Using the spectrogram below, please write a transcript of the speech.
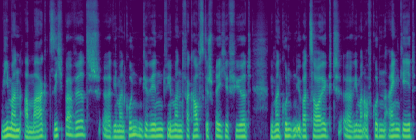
wie man am Markt sichtbar wird, äh, wie man Kunden gewinnt, wie man Verkaufsgespräche führt, wie man Kunden überzeugt, äh, wie man auf Kunden eingeht.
